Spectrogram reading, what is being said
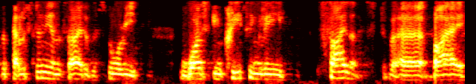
the Palestinian side of the story was increasingly silenced uh, by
